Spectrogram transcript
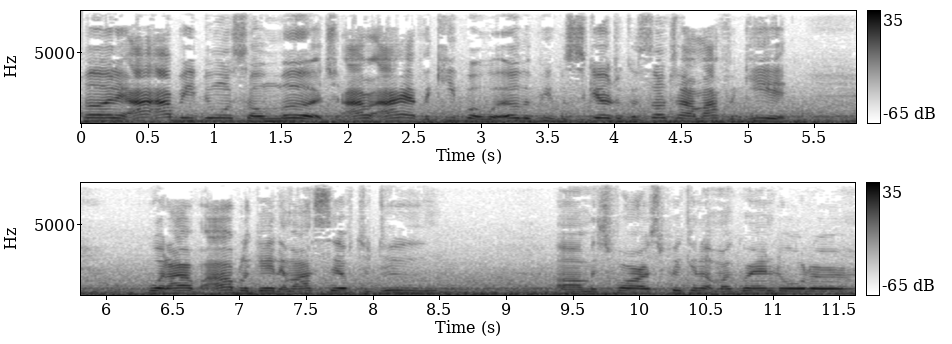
Honey, I, I be doing so much. I, I have to keep up with other people's schedule because sometimes I forget what I've obligated myself to do um, as far as picking up my granddaughter,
